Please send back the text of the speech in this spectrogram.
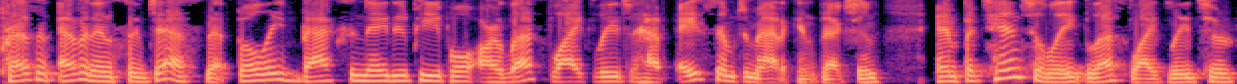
Present evidence suggests that fully vaccinated people are less likely to have asymptomatic infection and potentially less likely to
